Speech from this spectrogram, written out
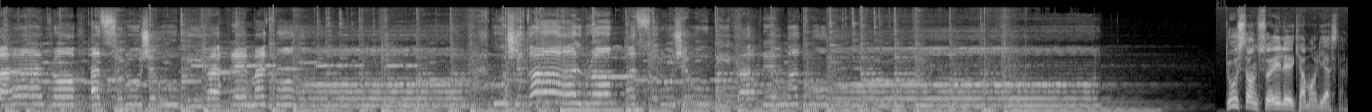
قلب را از سروش او بی بهره مکن. گوش قلب را از سروش او دوستان سئیل کمالی هستم.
